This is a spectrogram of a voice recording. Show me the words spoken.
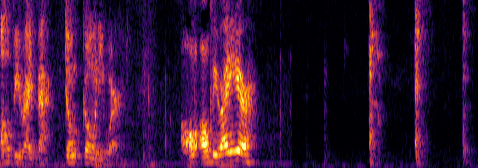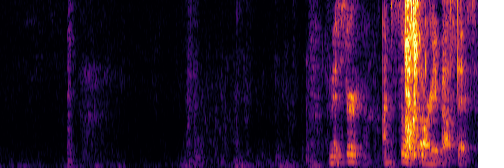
I'll be right back. Don't go anywhere. I'll, I'll be right here. Mister, I'm so sorry about this.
